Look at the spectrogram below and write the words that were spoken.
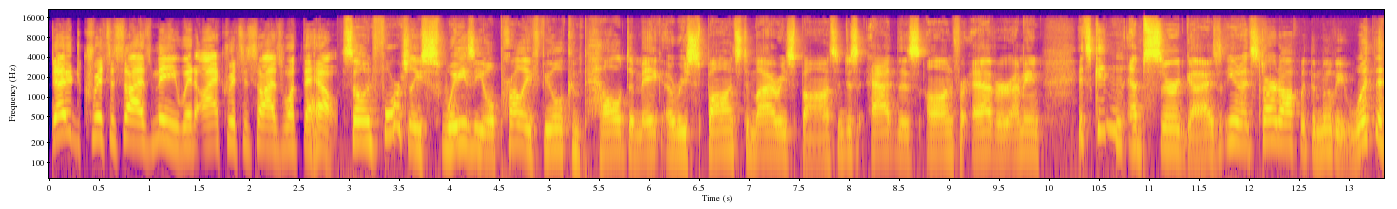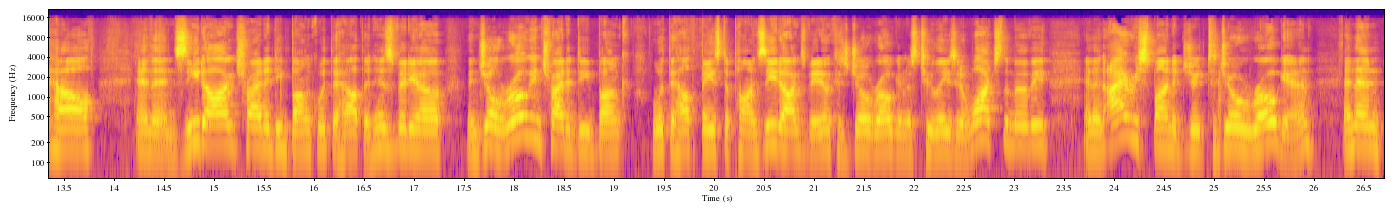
Don't criticize me when I criticize What the Health. So unfortunately, Swayze will probably feel compelled to make a response to my response and just add this on forever. I mean, it's getting absurd, guys. You know, it started off with the movie What the Health, and then ZDogg tried to debunk What the Health in his video. Then Joe Rogan tried to debunk What the Health based upon ZDogg's video because Joe Rogan was too lazy to watch the movie. And then I responded to Joe Rogan, and then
